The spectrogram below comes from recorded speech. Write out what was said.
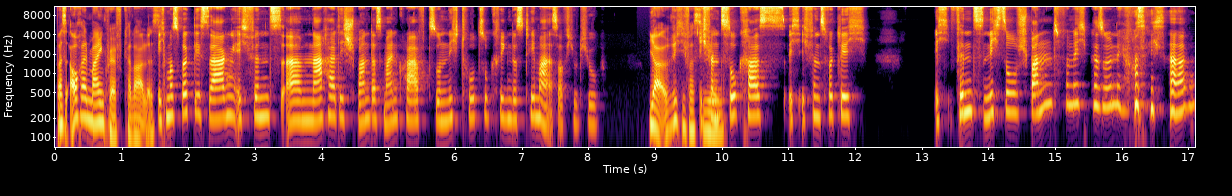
was auch ein Minecraft-Kanal ist. Ich muss wirklich sagen, ich finde es ähm, nachhaltig spannend, dass Minecraft so ein nicht totzukriegendes Thema ist auf YouTube. Ja, richtig Ich finde faszinierend. es so krass. Ich, ich finde es wirklich, ich finde es nicht so spannend für mich persönlich, muss ich sagen.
